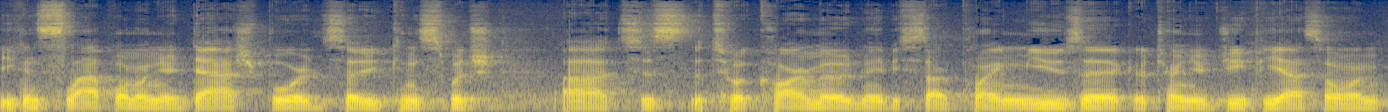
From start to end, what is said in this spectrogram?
You can slap one on your dashboard so you can switch uh, to, to a car mode, maybe start playing music or turn your GPS on.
